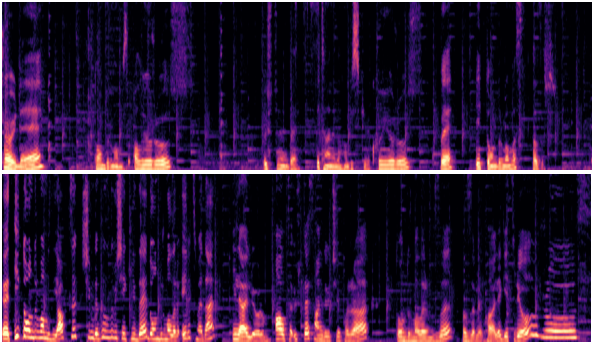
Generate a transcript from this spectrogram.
Şöyle dondurmamızı alıyoruz. Üstüne de bir tane daha bisküvi koyuyoruz ve ilk dondurmamız hazır. Evet ilk dondurmamızı yaptık. Şimdi hızlı bir şekilde dondurmaları eritmeden ilerliyorum. Alta üste sandviç yaparak dondurmalarımızı hazır hale getiriyoruz.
